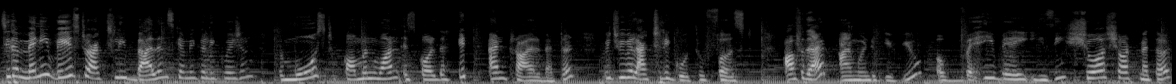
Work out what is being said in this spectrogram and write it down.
See, there are many ways to actually balance chemical equation. The most common one is called the hit and trial method, which we will actually go through first. After that, I'm going to give you a very, very easy, sure shot method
